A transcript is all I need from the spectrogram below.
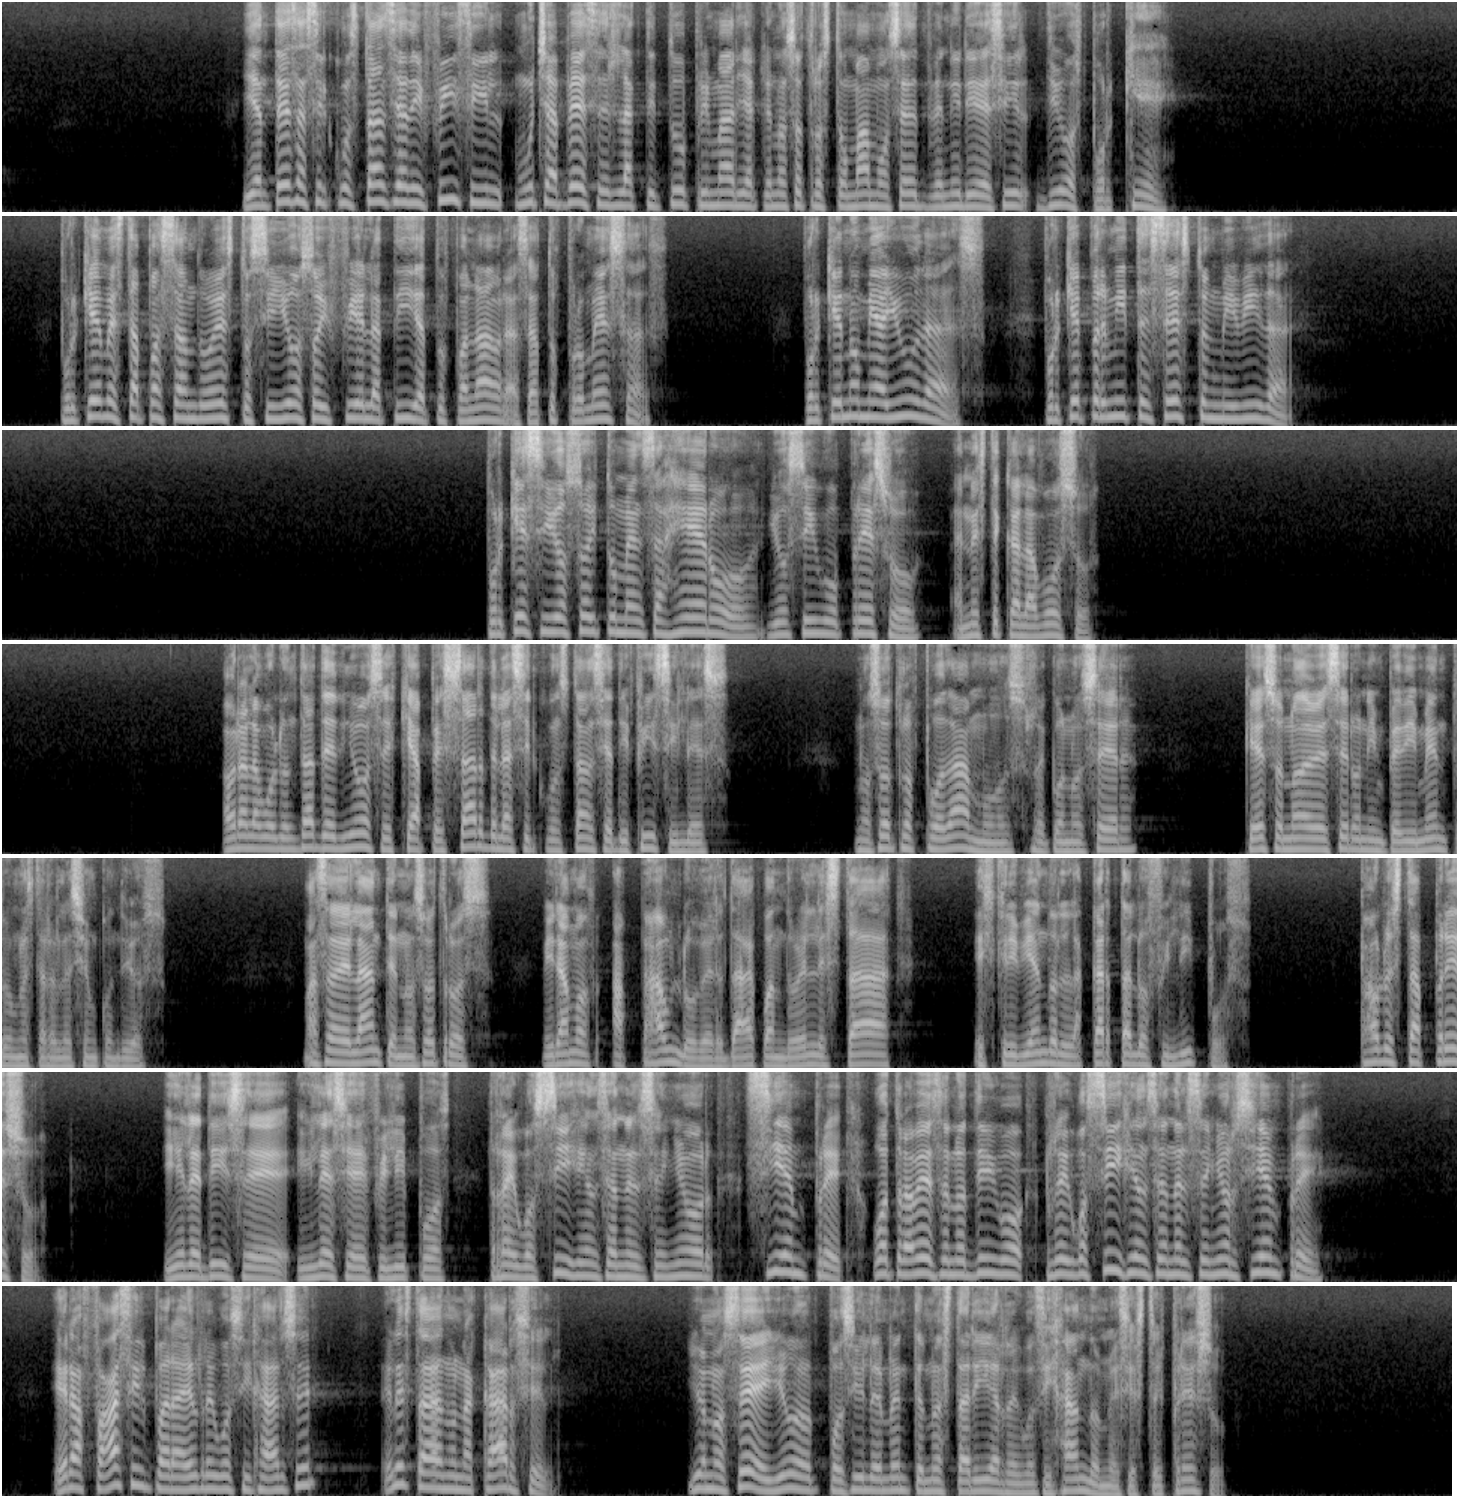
Y ante esa circunstancia difícil, muchas veces la actitud primaria que nosotros tomamos es venir y decir, Dios, ¿por qué? ¿Por qué me está pasando esto si yo soy fiel a ti, a tus palabras, a tus promesas? ¿Por qué no me ayudas? ¿Por qué permites esto en mi vida? ¿Por qué si yo soy tu mensajero, yo sigo preso en este calabozo? Ahora la voluntad de Dios es que a pesar de las circunstancias difíciles, nosotros podamos reconocer que eso no debe ser un impedimento en nuestra relación con Dios. Más adelante nosotros miramos a Pablo, ¿verdad? Cuando él está escribiendo la carta a los Filipos. Pablo está preso y él le dice, iglesia de Filipos, regocíjense en el Señor siempre. Otra vez se los digo, regocíjense en el Señor siempre. ¿Era fácil para él regocijarse? Él estaba en una cárcel. Yo no sé, yo posiblemente no estaría regocijándome si estoy preso.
